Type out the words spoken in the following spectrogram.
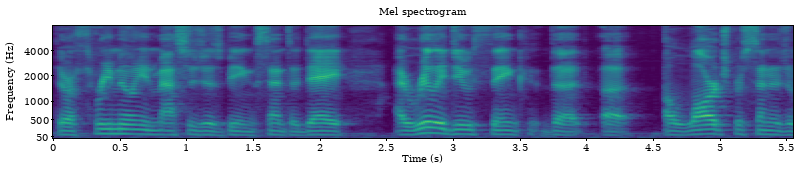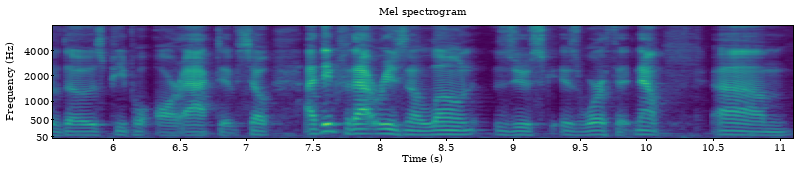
there are 3 million messages being sent a day, I really do think that uh, a large percentage of those people are active. So I think for that reason alone, Zoosk is worth it. Now, um,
